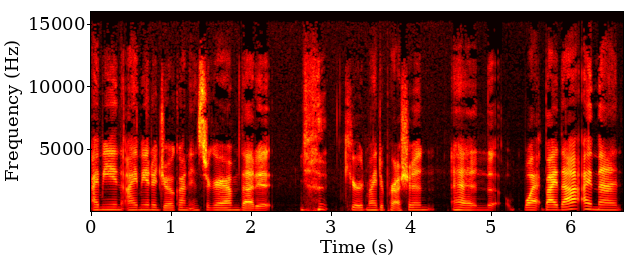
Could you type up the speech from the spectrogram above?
I mean I made a joke on Instagram that it cured my depression, and by that I meant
